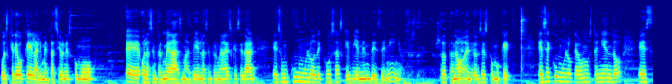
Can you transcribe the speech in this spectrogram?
pues creo que la alimentación es como, o las enfermedades más bien, las enfermedades que se dan es un cúmulo de cosas que vienen desde niños. Desde niños. Totalmente. ¿no? Entonces, como que ese cúmulo que vamos teniendo es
